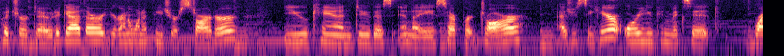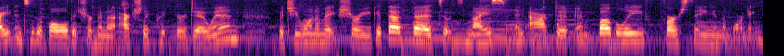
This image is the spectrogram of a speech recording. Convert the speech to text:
put your dough together, you're going to want to feed your starter. You can do this in a separate jar, as you see here, or you can mix it right into the bowl that you're going to actually put your dough in but you want to make sure you get that fed so it's nice and active and bubbly first thing in the morning.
